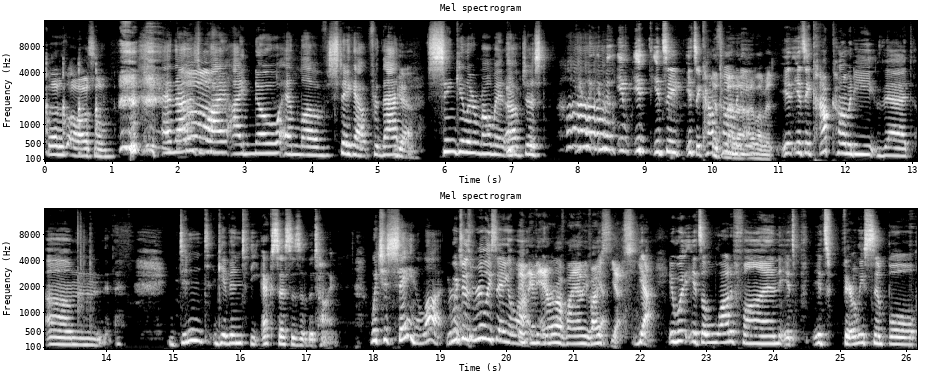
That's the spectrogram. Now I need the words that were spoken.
that is awesome. And that is why I know and love Stakeout for that Yeah. singular moment of just. It, it, it's a it's a cop It's meta. comedy. I love it. It, it's a cop comedy that um didn't give in to the excesses of the time, Which is saying a lot. which is really saying a lot. In, in the era of Miami Vice, yes. Yeah, it was. It's a lot of fun. It's it's fairly simple.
